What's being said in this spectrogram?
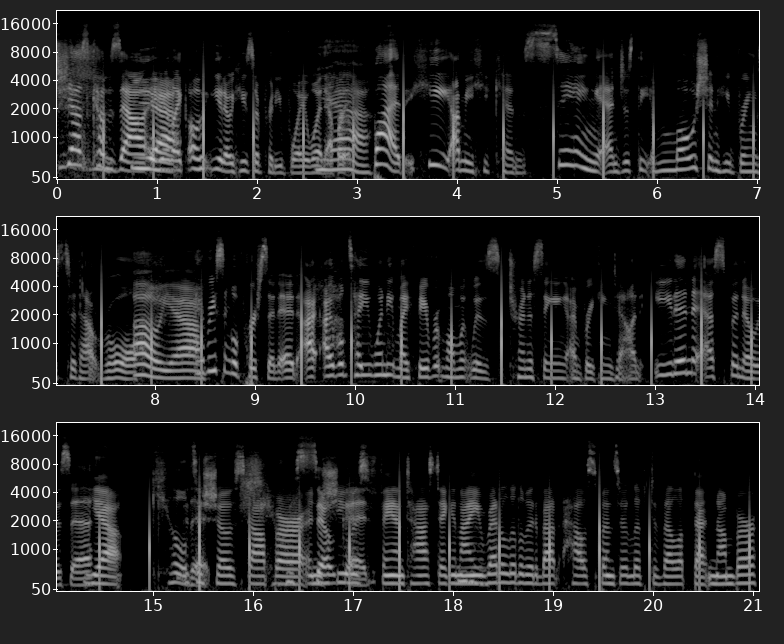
just comes out and Yeah. you're like, oh, you know, he's a pretty boy, whatever. Yeah. But he, I mean, he can sing and just the emotion he brings to that role. Oh yeah. Every single person. And I, I will tell you, Wendy, my favorite moment was Trina singing I'm Breaking Down. Eden Espinosa yeah. Killed It's it. a showstopper, and so she was good. Mm-hmm. fantastic. And I read a little bit about how Spencer Liff developed that number,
